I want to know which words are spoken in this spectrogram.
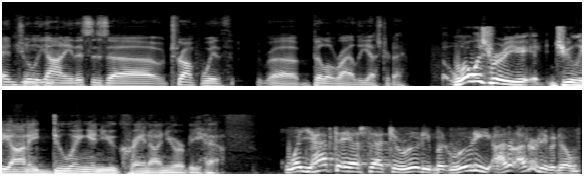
and Giuliani. this is uh, Trump with uh, Bill O'Reilly yesterday. What was Rudy Giuliani doing in Ukraine on your behalf? Well, you have to ask that to Rudy, but Rudy, I don't, I don't even know.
